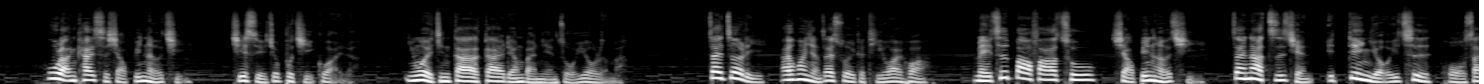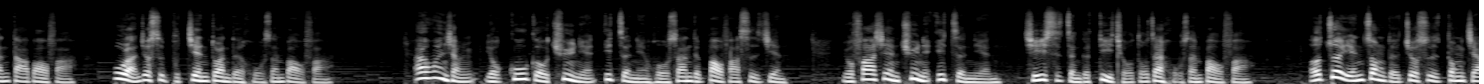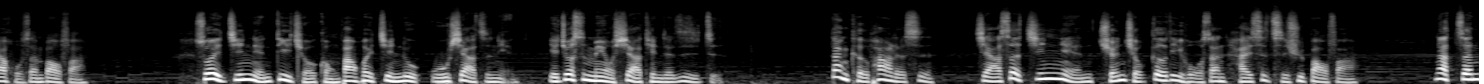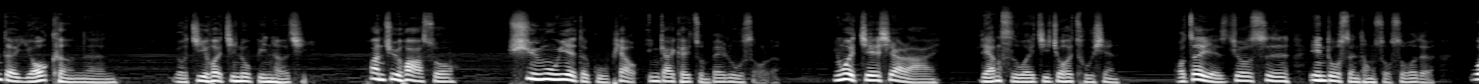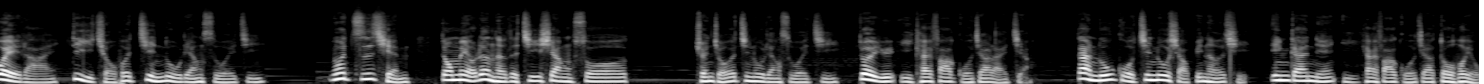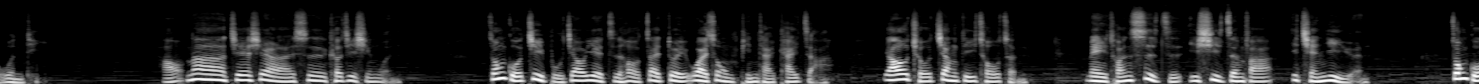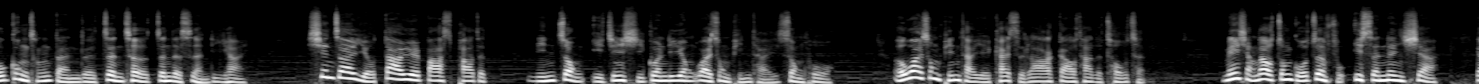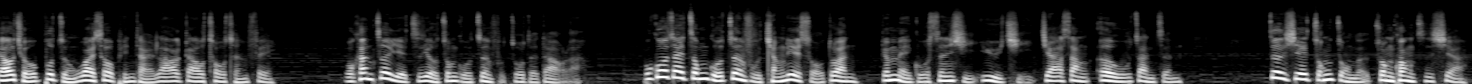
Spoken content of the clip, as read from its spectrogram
忽然开始小冰河期，其实也就不奇怪了，因为已经大概两百年左右了嘛。在这里，爱幻想再说一个题外话：每次爆发出小冰河期，在那之前一定有一次火山大爆发，不然就是不间断的火山爆发。爱幻想有 Google 去年一整年火山的爆发事件，有发现去年一整年其实整个地球都在火山爆发，而最严重的就是东加火山爆发，所以今年地球恐怕会进入无夏之年，也就是没有夏天的日子。但可怕的是，假设今年全球各地火山还是持续爆发，那真的有可能有机会进入冰河期。换句话说，畜牧业的股票应该可以准备入手了，因为接下来粮食危机就会出现。哦，这也就是印度神童所说的，未来地球会进入粮食危机，因为之前都没有任何的迹象说全球会进入粮食危机。对于已开发国家来讲，但如果进入小冰河期，应该连已开发国家都会有问题。好，那接下来是科技新闻。中国继补教业之后，再对外送平台开闸，要求降低抽成。美团市值一夕蒸发一千亿元。中国共产党的政策真的是很厉害。现在有大约八十趴的民众已经习惯利用外送平台送货，而外送平台也开始拉高它的抽成。没想到中国政府一声令下。要求不准外售平台拉高抽成费，我看这也只有中国政府做得到了。不过，在中国政府强烈手段跟美国升息预期，加上俄乌战争这些种种的状况之下，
